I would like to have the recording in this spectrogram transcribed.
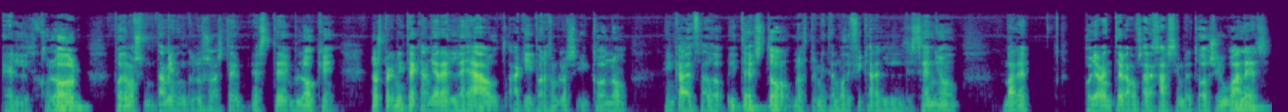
el, color, podemos también incluso este, este bloque nos permite cambiar el layout. Aquí, por ejemplo, es icono, encabezado y texto, nos permite modificar el diseño, ¿vale? Obviamente vamos a dejar siempre todos iguales.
